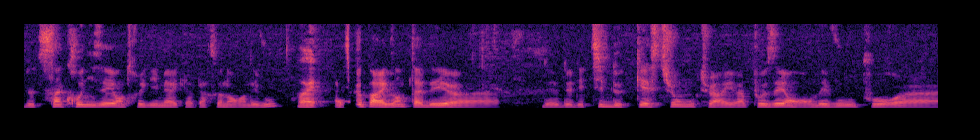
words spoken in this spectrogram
de te synchroniser entre guillemets avec la personne en rendez-vous? Ouais. Est-ce que par exemple tu as des, euh, de- de- des types de questions que tu arrives à poser en rendez-vous pour, euh,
